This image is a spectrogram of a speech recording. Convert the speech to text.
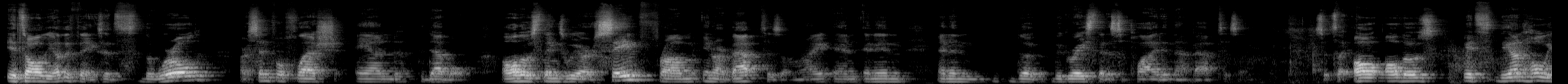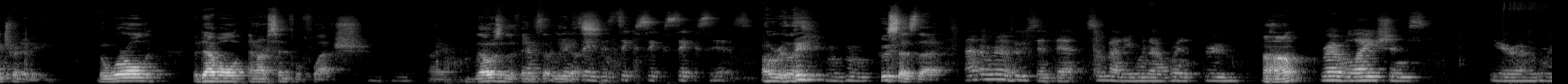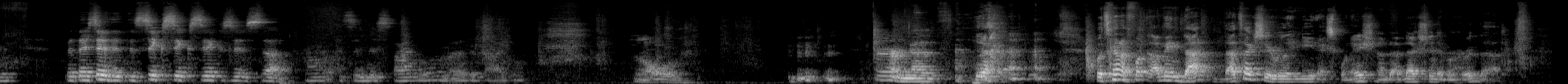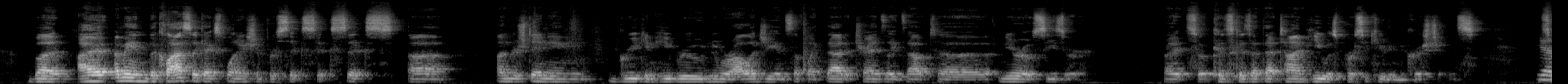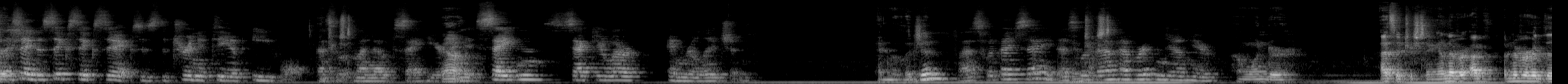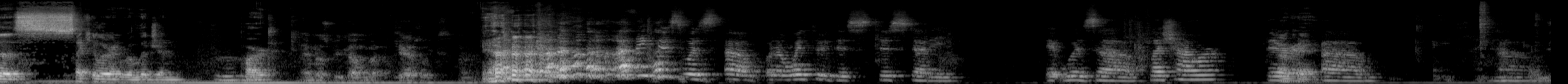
it's all the other things. It's the world, our sinful flesh, and the devil. All those things we are saved from in our baptism, right? And and in and in the the grace that is supplied in that baptism. So it's like all all those. It's the unholy trinity: the world, the devil, and our sinful flesh. Right? Those are the things That's that lead they us. say the six six six is. Oh, really? hmm Who says that? I don't know who said that. Somebody when I went through Uh huh. Revelations here, I know. But they say that the six six six is the. I don't know if it's in this Bible or my other Bible. It's in all of them. Her notes. Yeah. What's kind of fun? I mean, that that's actually a really neat explanation. I've, I've actually never heard that. But I, I mean, the classic explanation for six six six, uh, understanding Greek and Hebrew numerology and stuff like that, it translates out to Nero Caesar, right? So, because at that time he was persecuting the Christians. Yeah, So- they say the six six six is the trinity of evil. That's what my notes say here, Yeah. and it's Satan, secular, and religion. And religion? That's what they say. That's what I have written down here. I wonder. That's interesting. I've never, I've, I've never heard the secular and religion Mhm. part. They must be talking about the Catholics. I think this was uh, when I went through this this study. It was uh, Fleshauer. There Okay. um, um,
